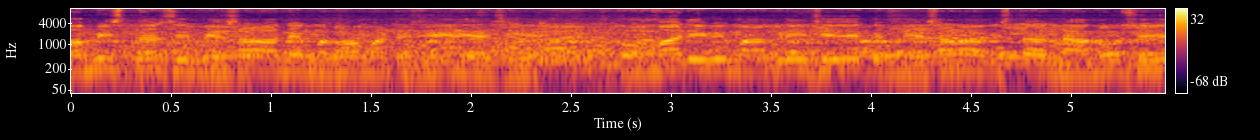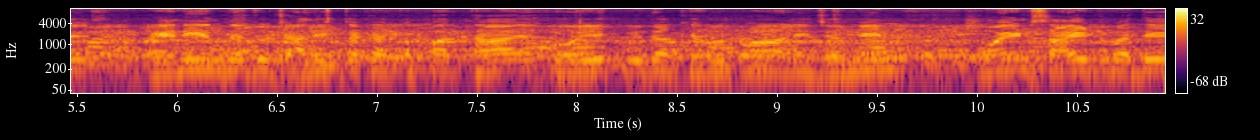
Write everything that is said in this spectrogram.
કમિશનર શ્રી મહેસાણાને મળવા માટે જઈ રહ્યા છીએ. તો અમારી એવી માગણી છે કે મહેસાણા વિસ્તાર નાનો છે, એની અંદર જો ચાલીસ ટકા કપાત થાય, તો એક વીઘા ખેડૂતવાળાની જમીન પોઈન્ટ સાઈઠ વધે,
